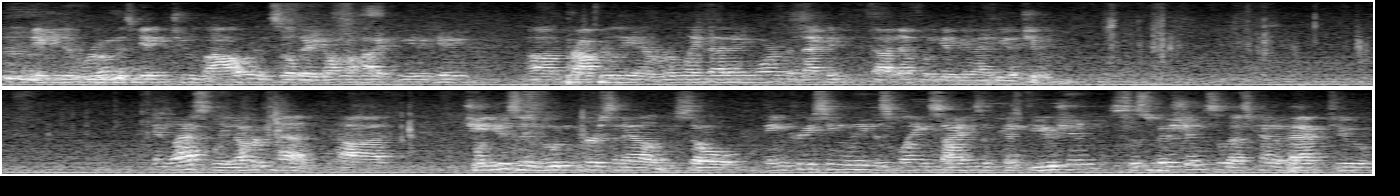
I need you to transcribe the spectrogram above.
maybe the room is getting too loud and so they don't know how to communicate um, properly in a room like that anymore, then that can uh, definitely give you an idea too. And lastly, number 10, uh, changes in mood and personality. So increasingly displaying signs of confusion, suspicion, so that's kind of back to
